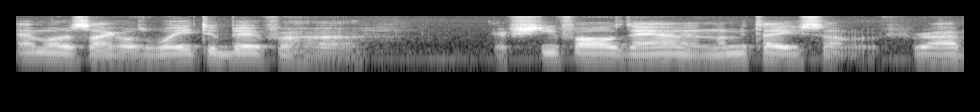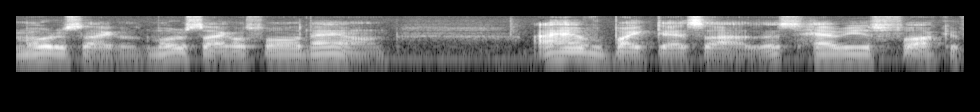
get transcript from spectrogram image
that motorcycle is way too big for her. If she falls down, and let me tell you something, if you ride motorcycles, motorcycles fall down. I have a bike that size. That's heavy as fuck. If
